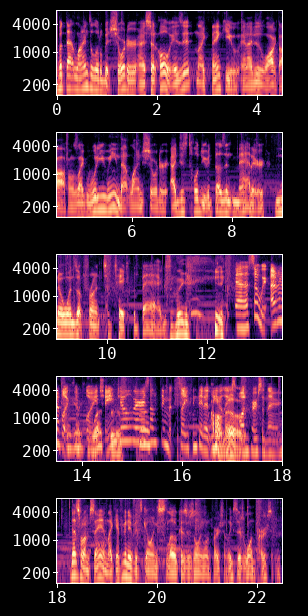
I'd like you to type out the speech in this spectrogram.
but that line's a little bit shorter. And I said, Oh, is it? Like, thank you. And I just walked off. I was like, What do you mean that line's shorter? I just told you it doesn't matter. No one's up front to take the bags. Like yeah, that's so weird. I don't know if like employee changeover or something, but still, you think they'd at least at least one person there. That's what I'm saying. Like, even if it's going slow because there's only one person, at least there's one person.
